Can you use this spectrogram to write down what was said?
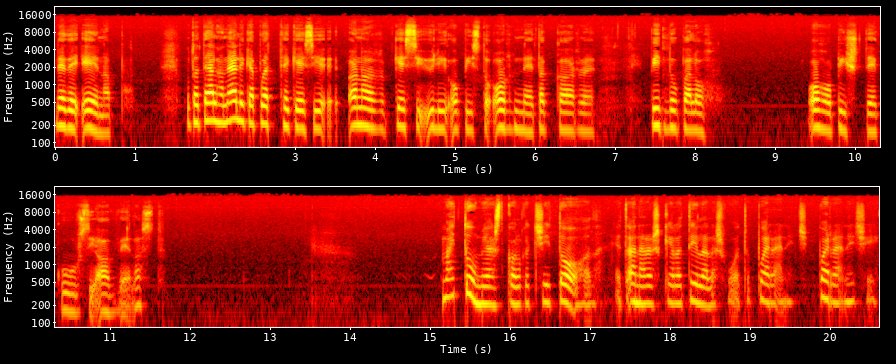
lede eenapu. Mutta täällähän älkä tekesi anar kessi yliopisto orne takkar vitnupalo oho pistee kuusi avvelasta. Mä ei tuu mielestä kolkatsi tohol, että anaraskiela tilallas vuotta paranici.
